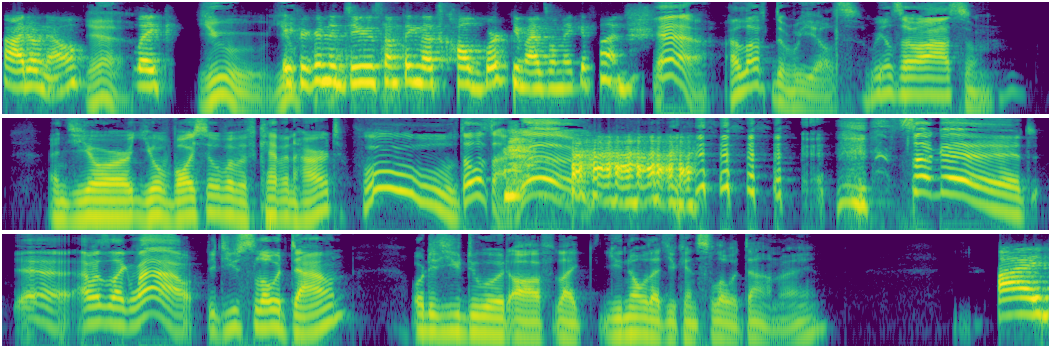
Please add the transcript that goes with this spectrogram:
I don't know. Yeah. Like You you if you're gonna do something that's called work, you might as well make it fun. Yeah, I love the reels. Reels are awesome. And your your voiceover with Kevin Hart, whoo, those are good. so good. Yeah, I was like, wow. Did you slow it down, or did you do it off? Like you know that you can slow it down, right? I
